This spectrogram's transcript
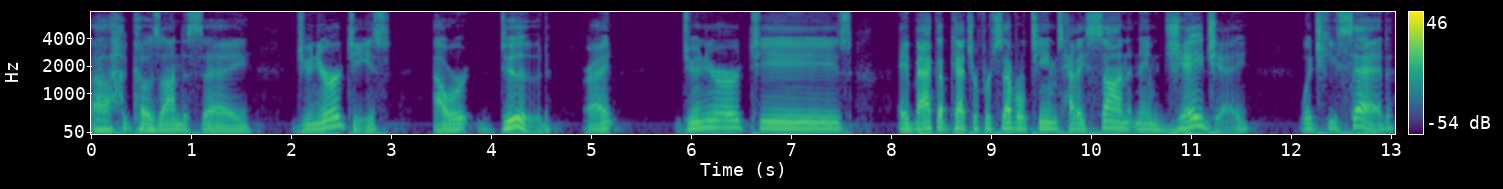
uh, goes on to say Junior Ortiz, our dude, right? Junior Ortiz, a backup catcher for several teams, had a son named JJ, which he said,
